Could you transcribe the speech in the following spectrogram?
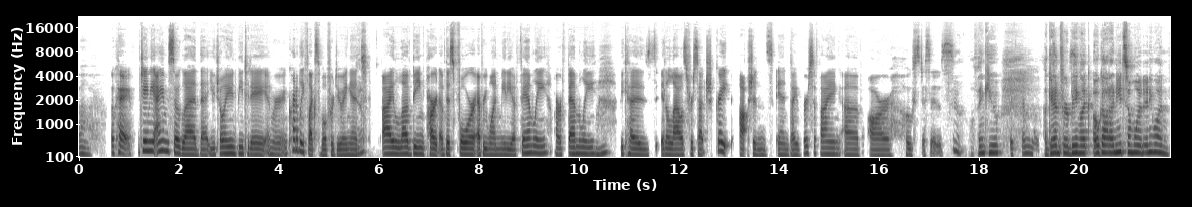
Oh, okay. Jamie, I am so glad that you joined me today and we're incredibly flexible for doing it. Yeah. I love being part of this For Everyone Media family, our family, Mhm. because it allows for such great options and diversifying of our hostesses. Yeah. Well, thank you With the most again for being like, oh God, I need someone. Anyone?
